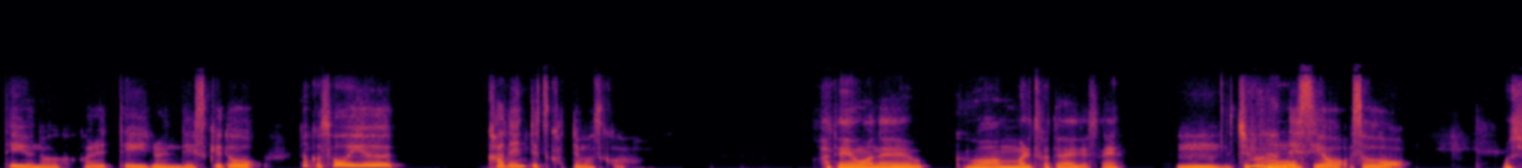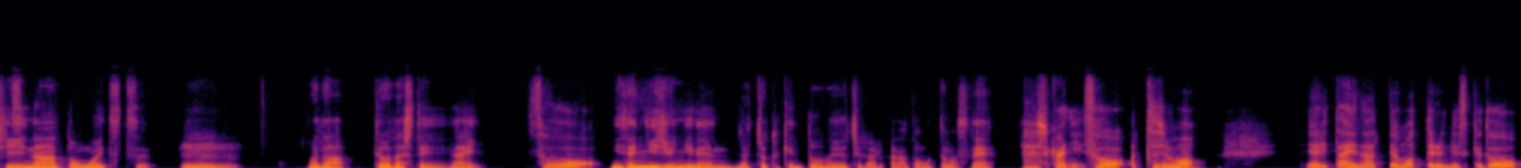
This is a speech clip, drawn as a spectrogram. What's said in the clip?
ていうのが書かれているんですけどなんかそういう家電って使ってますか？家電はね、僕はあんまり使ってないですね。うんうちもなんですよ。そ欲しいなと思いつつ、ううん。まだ手を出していない。そう。2022年がちょっと検討の余地があるかなと思ってますね。確かに。そう。私もやりたいなって思ってるんですけど、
